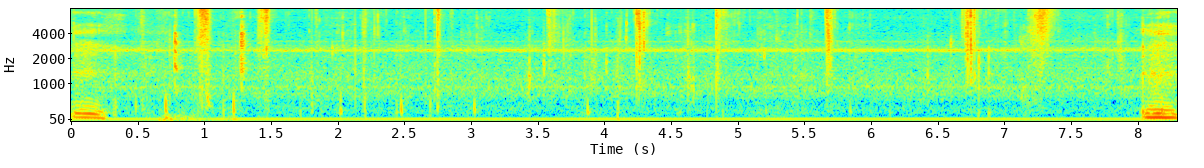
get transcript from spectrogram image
Mm. Mm.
